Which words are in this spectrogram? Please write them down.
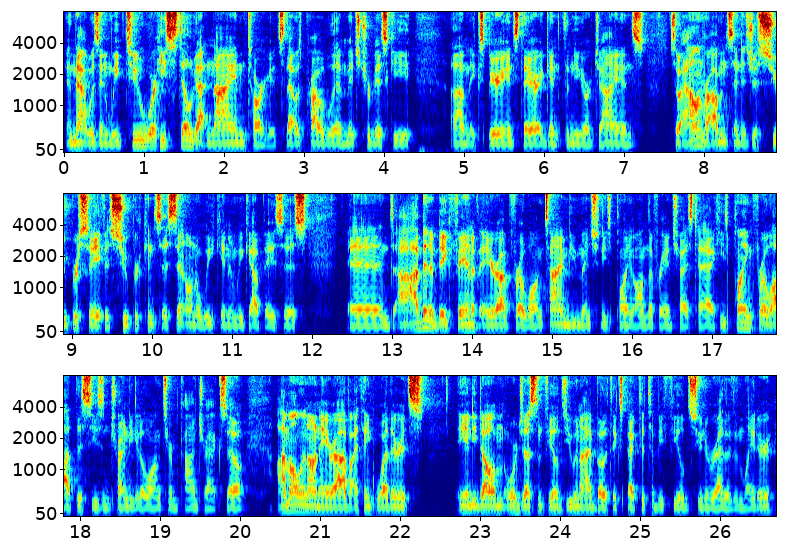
And that was in week two, where he still got nine targets. That was probably a Mitch Trubisky um, experience there against the New York Giants. So Allen Robinson is just super safe, is super consistent on a week in and week out basis. And I've been a big fan of A Rob for a long time. You mentioned he's playing on the franchise tag. He's playing for a lot this season, trying to get a long term contract. So I'm all in on A Rob. I think whether it's Andy Dalton or Justin Fields, you and I both expect it to be Fields sooner rather than later.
